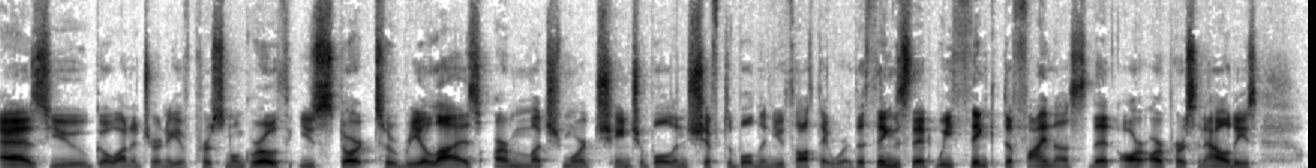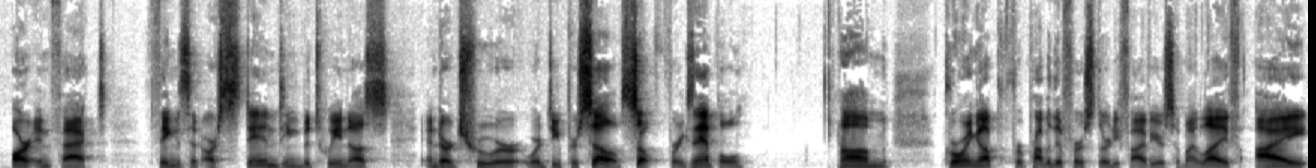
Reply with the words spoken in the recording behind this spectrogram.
as you go on a journey of personal growth, you start to realize are much more changeable and shiftable than you thought they were. The things that we think define us, that are our personalities, are in fact things that are standing between us and our truer or deeper selves. So, for example, um, growing up for probably the first 35 years of my life, I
